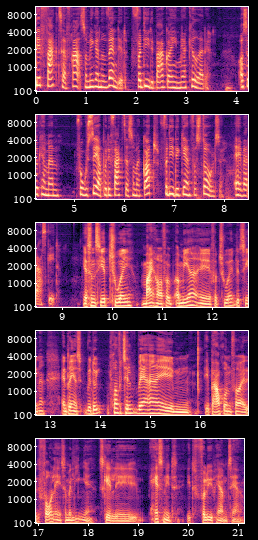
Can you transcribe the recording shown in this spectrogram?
det fakta fra, som ikke er nødvendigt, fordi det bare gør en mere ked af det. Og så kan man fokusere på det fakta, som er godt, fordi det giver en forståelse af, hvad der er sket. Ja, sådan siger Turi Meyhoff, og mere øh, for Turi lidt senere. Andreas, vil du ikke prøve at fortælle, hvad er øh, baggrunden for, at et forlag som Alinea skal øh, have sådan et, et forløb her om terror?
